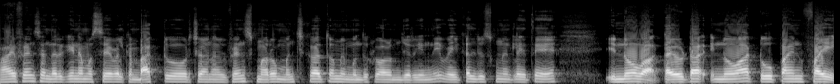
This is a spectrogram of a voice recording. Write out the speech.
హాయ్ ఫ్రెండ్స్ అందరికీ నమస్తే. Welcome back to our channel friends. మరో మంచి కార్తో మేము ముందుకు రావడం జరిగింది. వెహికల్ చూసుకున్నట్లయితే Innova Toyota Innova two point five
